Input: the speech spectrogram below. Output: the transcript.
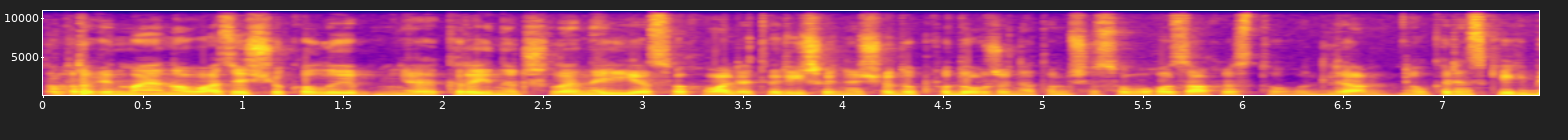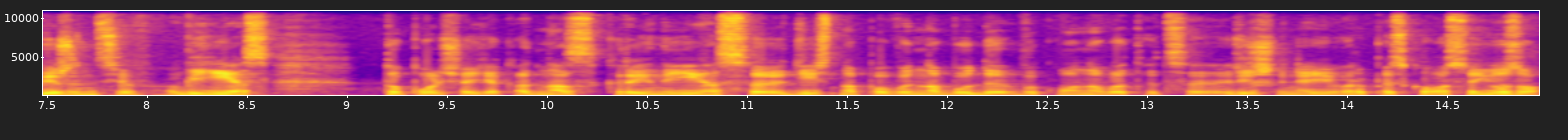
Тобто він має на увазі, що коли е, країни-члени ЄС ухвалять рішення щодо продовження тимчасового захисту для українських біженців в ЄС. То Польща, як одна з країн ЄС, е, дійсно повинна буде виконувати це рішення Європейського союзу.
